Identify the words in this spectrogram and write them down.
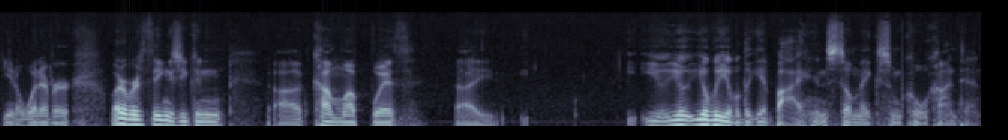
you know whatever whatever things you can uh, come up with, uh, you you'll, you'll be able to get by and still make some cool content.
